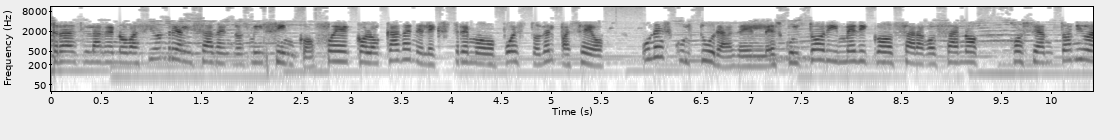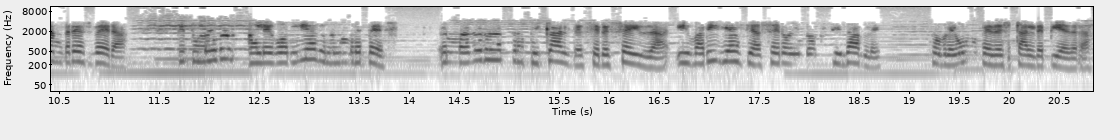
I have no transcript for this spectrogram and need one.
Tras la renovación realizada en 2005, fue colocada en el extremo opuesto del paseo una escultura del escultor y médico zaragozano José Antonio Andrés Vera, titulada Alegoría del hombre pez, en madera tropical de cereceida y varillas de acero inoxidable sobre un pedestal de piedra.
